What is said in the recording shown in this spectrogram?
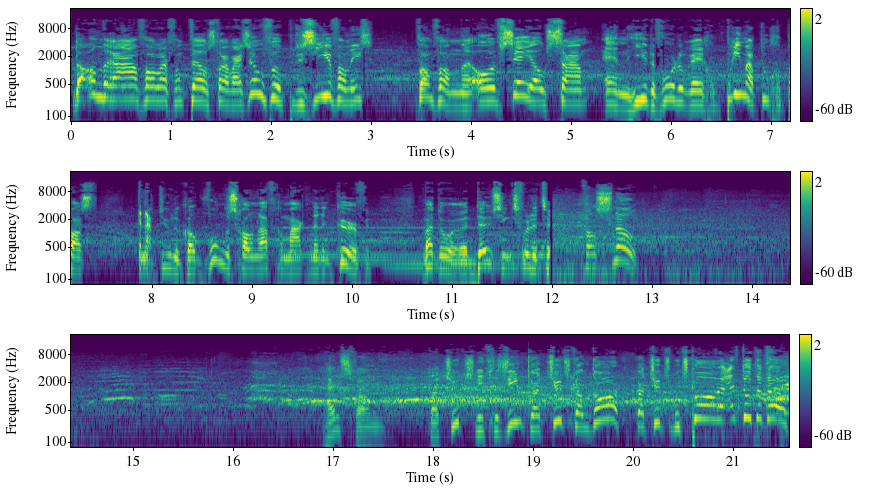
De andere aanvaller van Telstar waar zoveel plezier van is. Kwam van OFC Oostzaan. En hier de voordeelregel prima toegepast. En natuurlijk ook wonderschoon afgemaakt met een curve. Waardoor Deusings voor de tweede... Van Snow. Hens van Kartjuts niet gezien. Kartjuts kan door. Kartjuts moet scoren en doet het ook.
